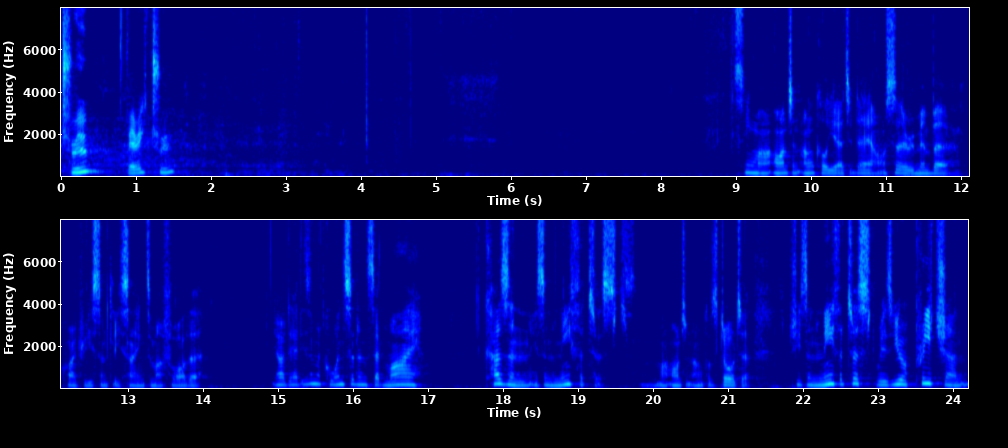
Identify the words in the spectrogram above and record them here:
true, very true. Seeing my aunt and uncle here today, I also remember quite recently saying to my father, Yeah, Dad, isn't it a coincidence that my cousin is an anesthetist, my aunt and uncle's daughter? She's an anesthetist, whereas you're a preacher, and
